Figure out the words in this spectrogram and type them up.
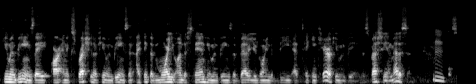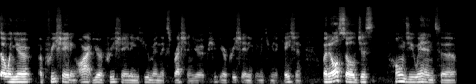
human beings. They are an expression of human beings. And i think the more you understand human beings the better you're going to be at taking care of human beings especially in medicine. Mm. so when you're appreciating art you're appreciating human expression. You're you're appreciating human communication. But it also just hones you into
